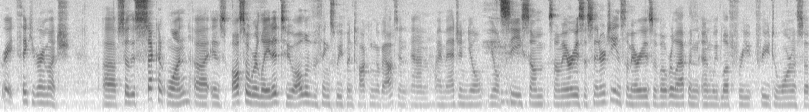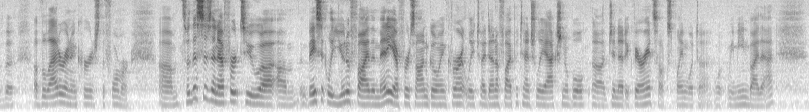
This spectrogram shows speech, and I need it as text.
Great, thank you very much. Uh, so this second one uh, is also related to all of the things we've been talking about, and, and, I imagine you'll you'll see some some areas of synergy and some areas of overlap, and, and we'd love for you for you to warn us of the of the latter and encourage the former. Um, so this is an effort to uh, um, basically unify the many efforts ongoing currently to identify potentially actionable uh, genetic variants. I'll explain what uh, what we mean by that.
